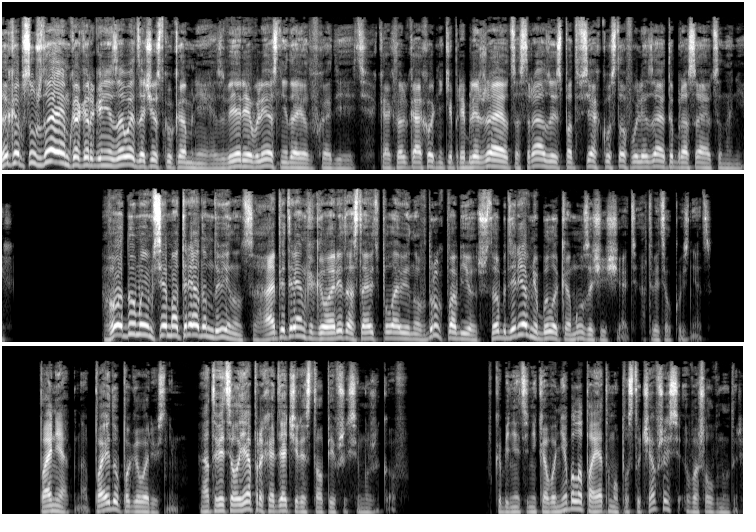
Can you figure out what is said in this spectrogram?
«Так обсуждаем, как организовать зачистку камней. Звери в лес не дают входить. Как только охотники приближаются, сразу из-под всех кустов вылезают и бросаются на них. Вот думаем всем отрядом двинуться, а Петренко говорит оставить половину, вдруг побьют, чтобы деревню было кому защищать», — ответил кузнец. «Понятно, пойду поговорю с ним», — ответил я, проходя через толпившихся мужиков. В кабинете никого не было, поэтому, постучавшись, вошел внутрь.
